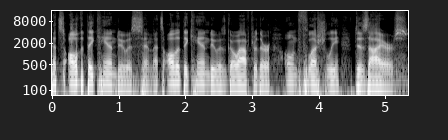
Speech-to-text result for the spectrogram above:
that's all that they can do is sin. That's all that they can do is go after their own fleshly desires.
